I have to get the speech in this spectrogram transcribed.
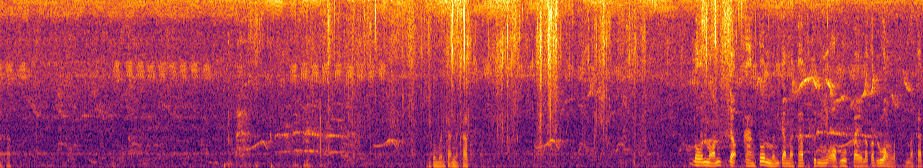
นะครับ ก็เหมือนกันนะครับ โดนหนอนเจาะกลางต้นเหมือนกันนะครับชุดนี้ออกลูกไปแล้วก็ร่วงหมดนะครับ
